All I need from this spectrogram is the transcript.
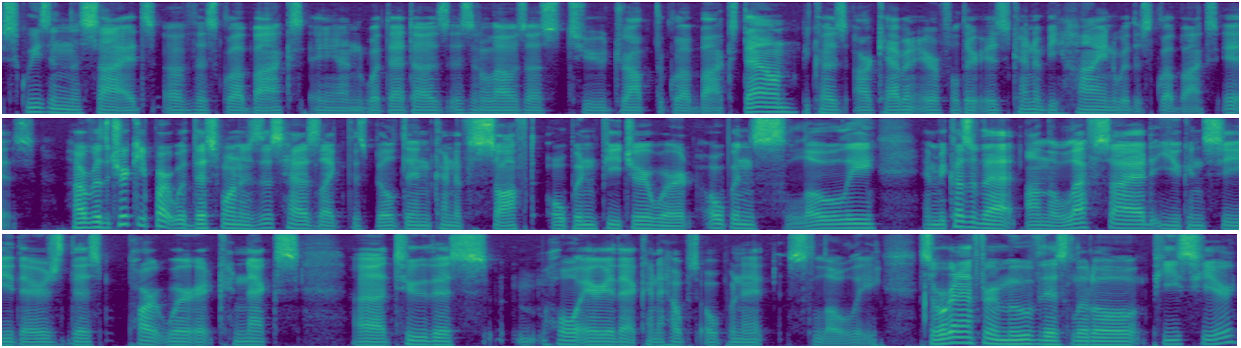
squeeze in the sides of this glove box. And what that does is it allows us to drop the glove box down because our cabin air filter is kind of behind where this glove box is. However, the tricky part with this one is this has like this built-in kind of soft open feature where it opens slowly. And because of that, on the left side, you can see there's this part where it connects uh, to this whole area that kind of helps open it slowly. So we're going to have to remove this little piece here.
